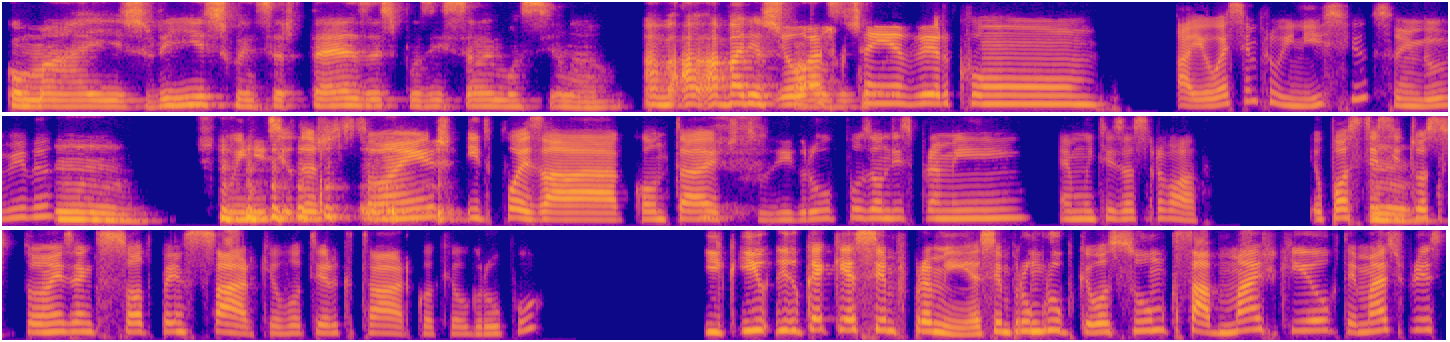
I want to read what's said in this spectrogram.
com mais risco, incerteza, exposição emocional. Há, há, há várias eu fases. Eu acho que tem a ver com. Ah, eu é sempre o início, sem dúvida. Hum. O início das sessões e depois há contextos e grupos onde isso para mim é muito exacerbado. Eu posso ter hum. situações em que só de pensar que eu vou ter que estar com aquele grupo e, e, e, o que é que é sempre para mim? É sempre um grupo que eu assumo que sabe mais que eu, que tem mais experiência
